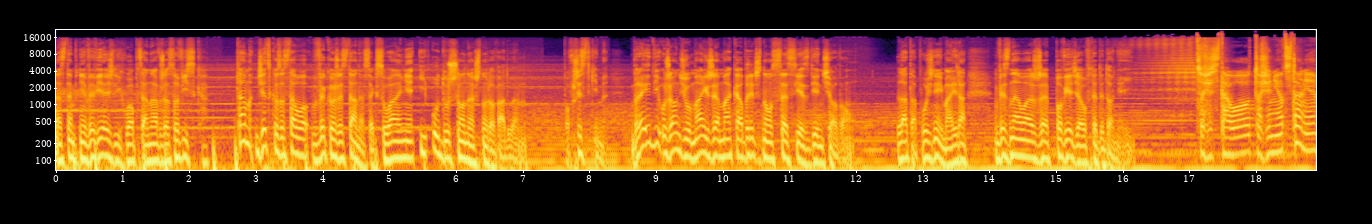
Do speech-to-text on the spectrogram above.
Następnie wywieźli chłopca na wrzosowiska. Tam dziecko zostało wykorzystane seksualnie i uduszone sznurowadłem. Po wszystkim Brady urządził Majrze makabryczną sesję zdjęciową. Lata później Majra wyznała, że powiedział wtedy do niej: Co się stało, to się nie odstanie.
